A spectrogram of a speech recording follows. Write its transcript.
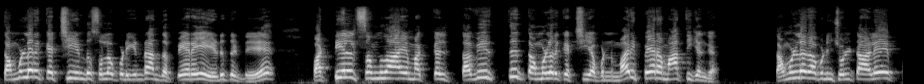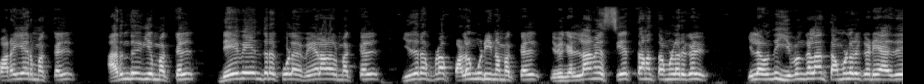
தமிழர் கட்சி என்று சொல்லப்படுகின்ற அந்த பேரையே எடுத்துட்டு பட்டியல் சமுதாய மக்கள் தவிர்த்து தமிழர் கட்சி அப்படின்னு மாதிரி பேரை மாத்திக்கங்க. தமிழர் அப்படின்னு சொல்லிட்டாலே பறையர் மக்கள் அருந்ததிய மக்கள் தேவேந்திர குல வேளாளர் மக்கள் இதரப்பட பழங்குடியின மக்கள் இவங்க எல்லாமே சேத்தான தமிழர்கள் இல்ல வந்து இவங்கெல்லாம் தமிழர் கிடையாது.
